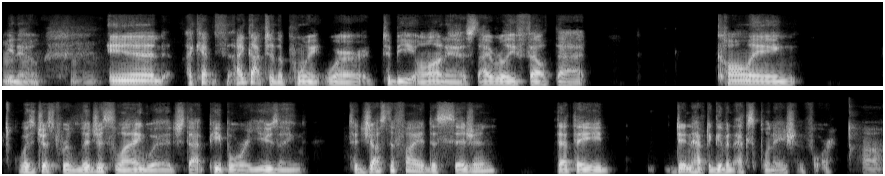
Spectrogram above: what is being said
you mm-hmm. know? Mm-hmm. And I kept, I got to the point where, to be honest, I really felt that calling was just religious language that people were using to justify a decision that they didn't have to give an explanation for. Huh.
